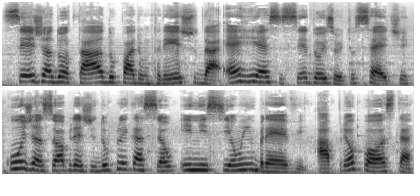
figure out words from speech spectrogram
seja adotado para um trecho da RSC 287, cujas obras de duplicação iniciam em breve. A proposta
